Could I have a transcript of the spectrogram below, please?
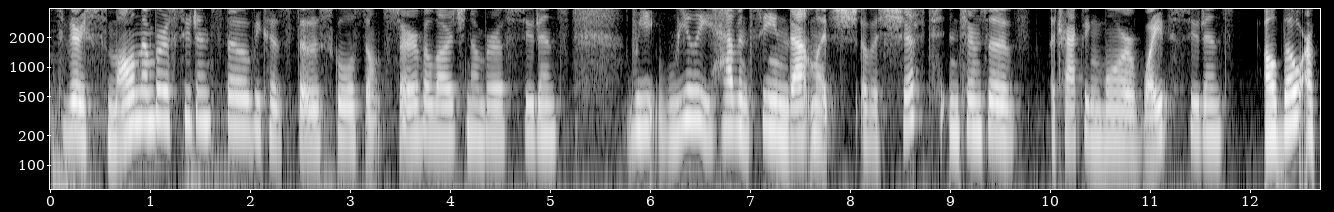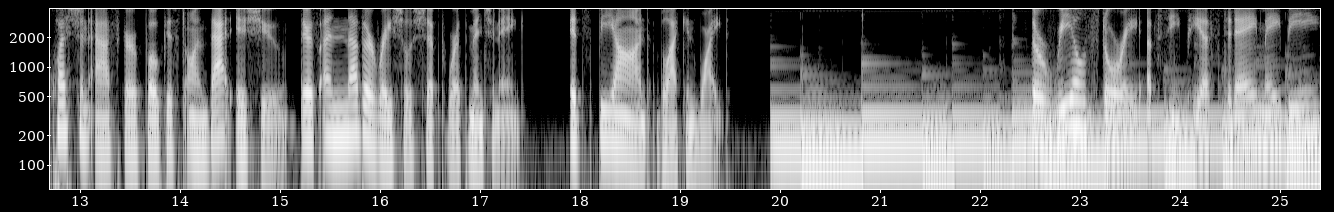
It's a very small number of students, though, because those schools don't serve a large number of students. We really haven't seen that much of a shift in terms of attracting more white students. Although our question asker focused on that issue, there's another racial shift worth mentioning. It's beyond black and white. The real story of CPS today may be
